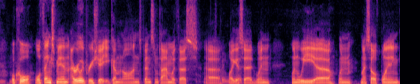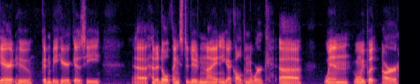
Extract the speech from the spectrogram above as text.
Mhm. Well, cool. Well, thanks, man. I really appreciate you coming on, spend some time with us. Uh, been like I said, when when we uh, when myself, Blaine, and Garrett, who couldn't be here because he uh, had adult things to do tonight and he got called into work. Uh, when when we put our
